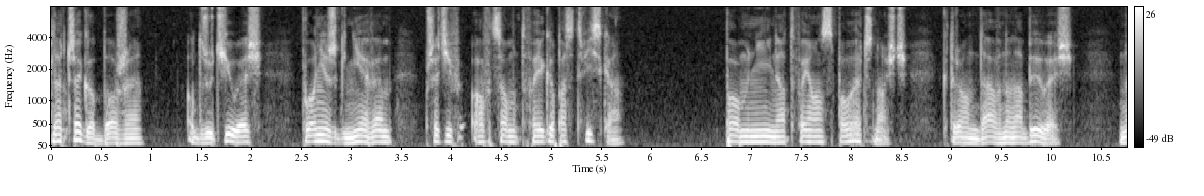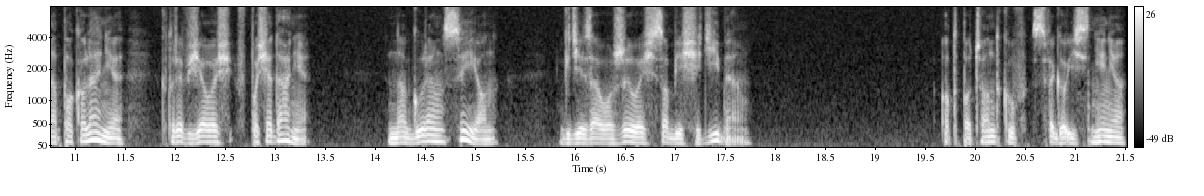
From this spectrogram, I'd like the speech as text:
Dlaczego, Boże, odrzuciłeś, płoniesz gniewem przeciw owcom Twojego pastwiska? Pomnij na Twoją społeczność, którą dawno nabyłeś, na pokolenie, które wziąłeś w posiadanie, na górę Syjon, gdzie założyłeś sobie siedzibę. Od początków swego istnienia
